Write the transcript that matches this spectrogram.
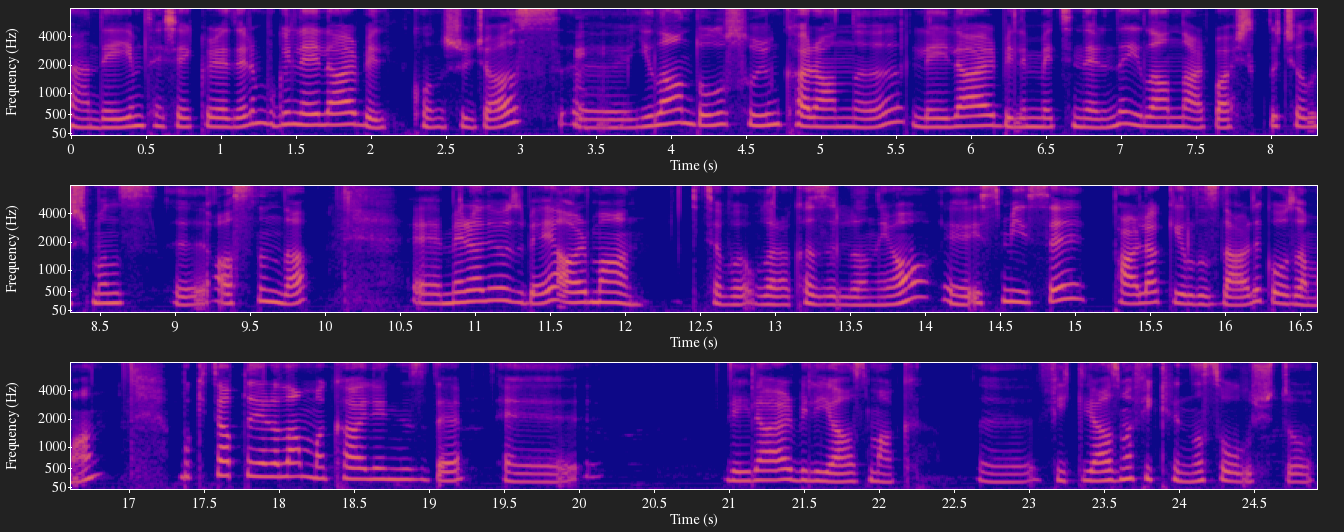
ben de iyiyim. Teşekkür ederim. Bugün Leyla Erbil konuşacağız. Ee, yılan dolu suyun karanlığı, Leyla Erbil'in metinlerinde yılanlar başlıklı çalışmanız e, aslında e, Meral Özbey'e armağan kitabı olarak hazırlanıyor. E, ismi ise Parlak Yıldızlardık o zaman. Bu kitapta yer alan makalenizde e, Leyla Erbil'i yazmak, e, fikri, yazma fikri nasıl oluştu?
